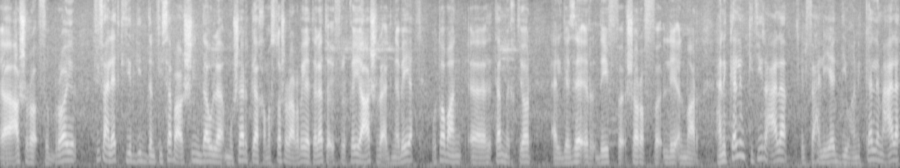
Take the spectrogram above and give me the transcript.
10 فبراير. في فعاليات كتير جدا. في 27 دولة مشاركة 15 عربية 3 إفريقية 10 أجنبية. وطبعا تم اختيار الجزائر ضيف شرف للمعرض. هنتكلم كتير على الفعاليات دي وهنتكلم على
